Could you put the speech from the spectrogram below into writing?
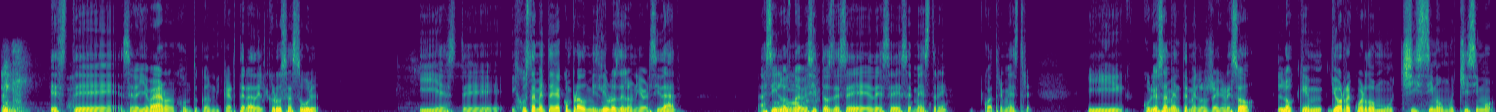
Este, se lo llevaron junto con mi cartera del Cruz Azul. Y este, y justamente había comprado mis libros de la universidad. Así, los nuevecitos de ese, de ese semestre, cuatrimestre. Y curiosamente me los regresó. Lo que yo recuerdo muchísimo, muchísimo,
